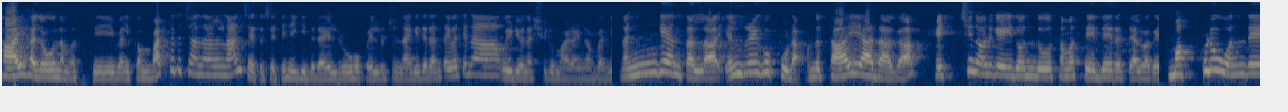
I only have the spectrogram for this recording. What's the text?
ಹಾಯ್ ಹಲೋ ನಮಸ್ತೆ. Welcome back to the channel ನಾನ್ ಚೈತ್ರ ಶೆಟ್ಟಿ. ಹೇಗಿದ್ದೀರಾ ಎಲ್ಲರೂ ಹೋಪ್ ಎಲ್ಲರೂ ಚೆನ್ನಾಗಿದ್ದೀರಾ ಅಂತ ಇವತ್ತಿನ ವಿಡಿಯೋನ ಶುರು ಮಾಡೋಣ ಬನ್ನಿ. ನಂಗೆ ಅಂತಲ್ಲ, ಎಲ್ರಿಗೂ ಕೂಡ ಒಂದು ತಾಯಿ ಆದಾಗ ಹೆಚ್ಚಿನವ್ರಿಗೆ ಇದೊಂದು ಸಮಸ್ಯೆ ಇದೇ ಇರುತ್ತೆ ಅಲ್ವಾ guys? ಮಕ್ಕಳು ಒಂದೇ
